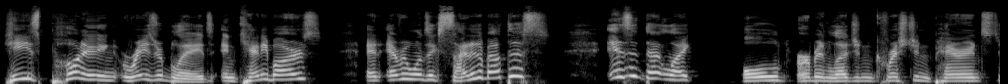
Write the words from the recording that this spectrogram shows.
He's putting razor blades in candy bars, and everyone's excited about this. Isn't that like old urban legend Christian parents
